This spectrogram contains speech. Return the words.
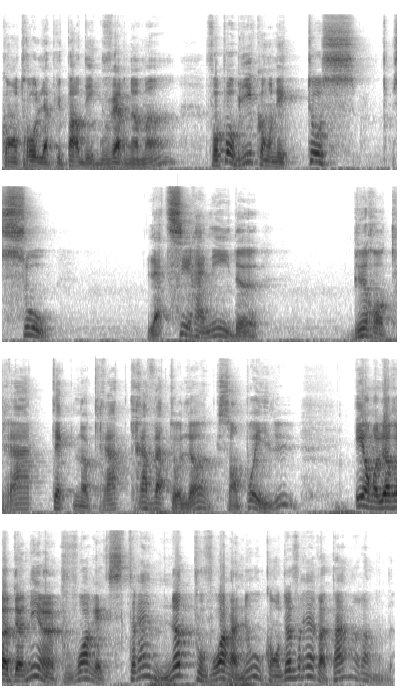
contrôlent la plupart des gouvernements. Faut pas oublier qu'on est tous sous la tyrannie de bureaucrates, technocrates, cravatologues qui ne sont pas élus, et on leur a donné un pouvoir extrême, notre pouvoir à nous, qu'on devrait reprendre.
